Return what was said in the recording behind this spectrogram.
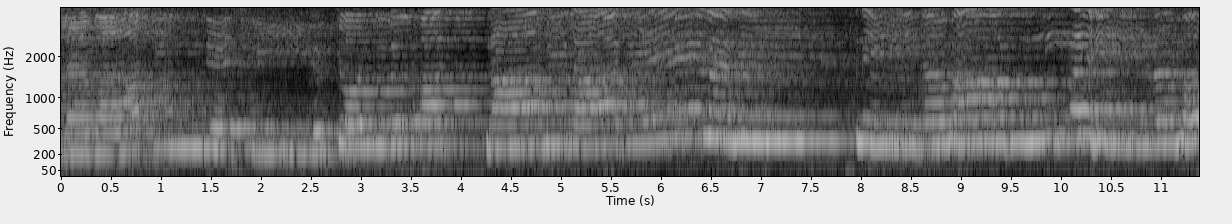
നല്ല വാക്കിന്റെ ശീലു ചൊല്ലുവാൻ നാവിലാകേണമേ സ്നേഹമാകുന്ന ഹീറമോ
